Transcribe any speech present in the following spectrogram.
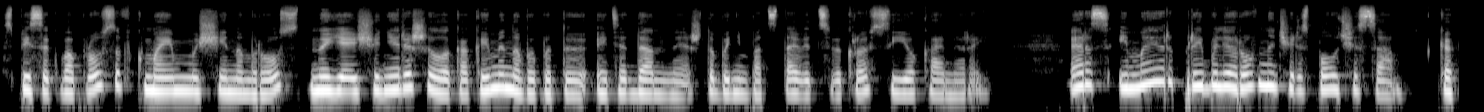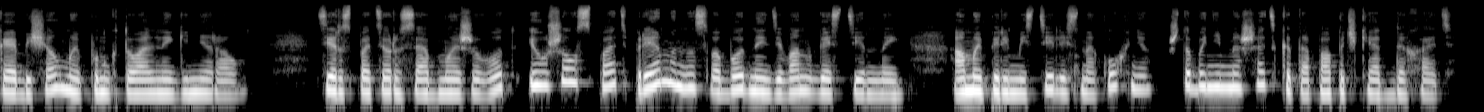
Список вопросов к моим мужчинам рос, но я еще не решила, как именно выпытаю эти данные, чтобы не подставить свекровь с ее камерой. Эрс и Мейер прибыли ровно через полчаса, как и обещал мой пунктуальный генерал. Тирс потерся об мой живот и ушел спать прямо на свободный диван в гостиной, а мы переместились на кухню, чтобы не мешать котопапочке отдыхать.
